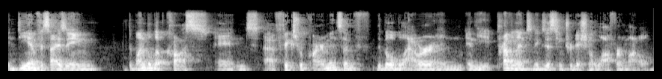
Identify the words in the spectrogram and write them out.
and de-emphasizing the bundled up costs and uh, fixed requirements of the billable hour and, and the prevalent and existing traditional law firm model.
